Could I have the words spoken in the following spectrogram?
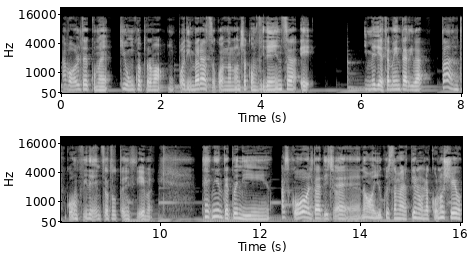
a volte come chiunque prova un po' di imbarazzo quando non c'è confidenza e immediatamente arriva tanta confidenza tutta insieme. E niente, quindi ascolta, dice no, io questa malattia non la conoscevo,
